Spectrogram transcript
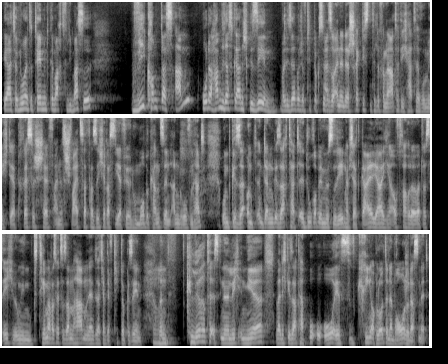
Er hat ja nur Entertainment gemacht für die Masse. Wie kommt das an? Oder haben die das gar nicht gesehen, weil die selber nicht auf TikTok sind? Also eine der schrecklichsten Telefonate, die ich hatte, wo mich der Pressechef eines Schweizer Versicherers, die ja für ihren Humor bekannt sind, angerufen hat und, und, dann gesagt hat, äh, du Robin, wir müssen reden. Habe ich gesagt, geil, ja, hier Auftrag oder was weiß ich, irgendwie ein Thema, was wir zusammen haben. Und er hat gesagt, ich habe dich auf TikTok gesehen. Mhm. Und dann klirrte es innerlich in mir, weil ich gesagt habe, oh, oh, oh, jetzt kriegen auch Leute in der Branche das mit.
